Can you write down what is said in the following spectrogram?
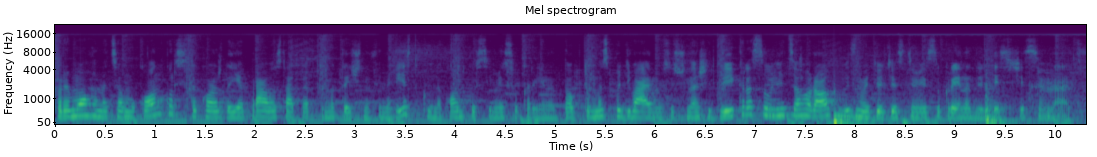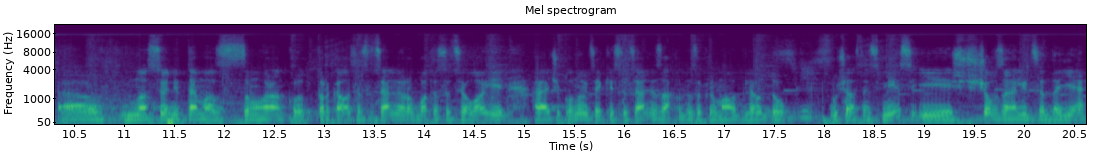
Перемога на цьому конкурсі також дає право стати автоматичною фіналісткою на конкурсі Міс України. Тобто ми сподіваємося, що наші дві красуні цього року візьмуть участь у Міс Україна 2017. Е, У нас сьогодні тема з самого ранку торкалася соціальної роботи, соціології. Е, Чи плануються якісь соціальні заходи, зокрема от для до Звісно. учасниць МІС? І що взагалі це дає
